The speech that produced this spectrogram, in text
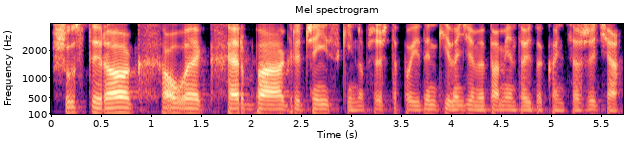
szósty rok, Hołek, Herba, Gryczyński. No przecież te pojedynki będziemy pamiętać do końca życia.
